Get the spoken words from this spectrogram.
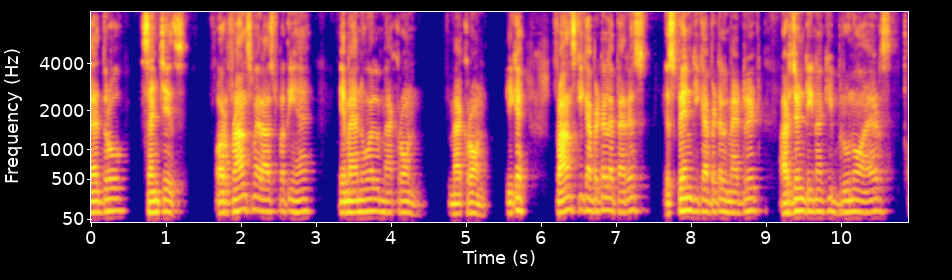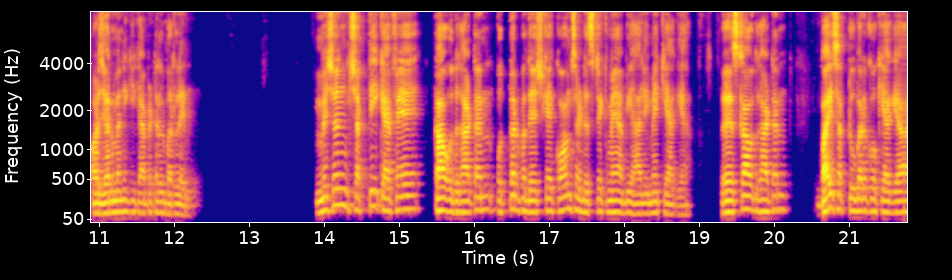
पेड्रो सेंचेस। और फ्रांस में राष्ट्रपति हैं इमैनुअल मैक्रोन मैक्रोन, ठीक है? फ्रांस की कैपिटल है पेरिस। स्पेन की कैपिटल मैड्रिड, अर्जेंटीना की ब्रूनो आयर्स और जर्मनी की capital Berlin. Mission Shakti cafe का उद्घाटन उत्तर प्रदेश के कौन से डिस्ट्रिक्ट में अभी हाल ही में किया गया? तो इसका उद्घाटन 22 अक्टूबर को किया गया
